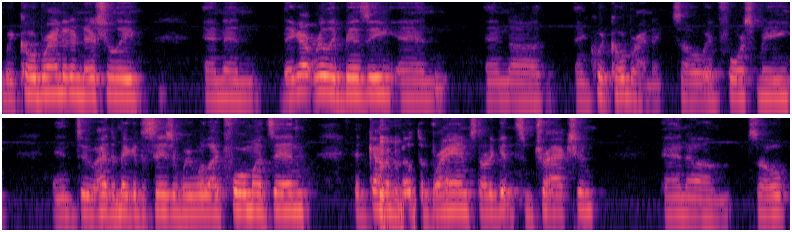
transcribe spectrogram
we co-branded initially, and then they got really busy and and uh, and quit co-branding. So it forced me into I had to make a decision. We were like four months in, had kind of built a brand, started getting some traction, and um, so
